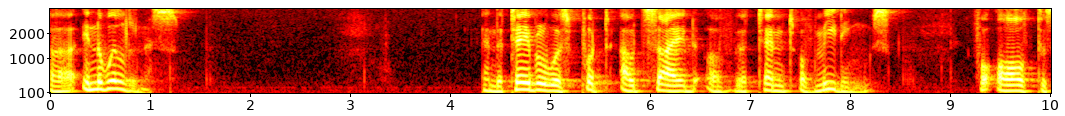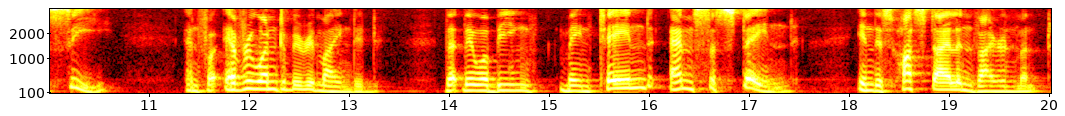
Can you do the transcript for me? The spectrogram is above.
uh, in the wilderness and the table was put outside of the tent of meetings for all to see and for everyone to be reminded that they were being maintained and sustained in this hostile environment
